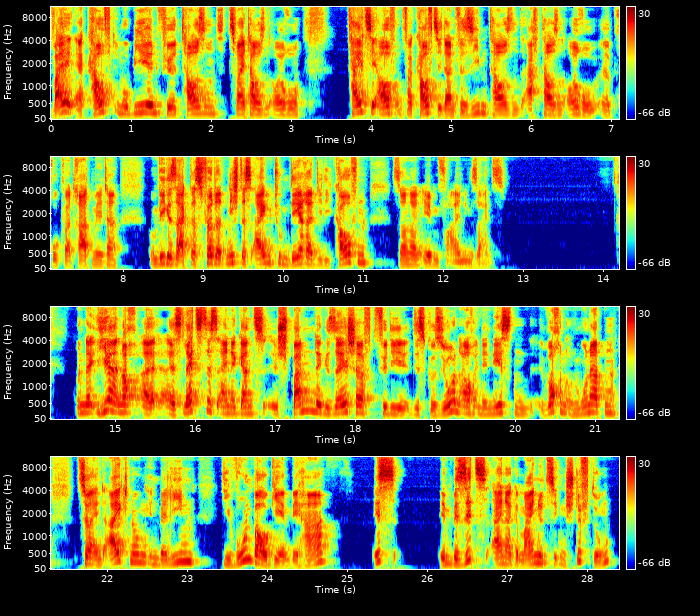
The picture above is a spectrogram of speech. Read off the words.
weil er kauft Immobilien für 1000, 2000 Euro, teilt sie auf und verkauft sie dann für 7000, 8000 Euro äh, pro Quadratmeter. Und wie gesagt, das fördert nicht das Eigentum derer, die die kaufen, sondern eben vor allen Dingen seins. Und hier noch äh, als letztes eine ganz spannende Gesellschaft für die Diskussion auch in den nächsten Wochen und Monaten zur Enteignung in Berlin. Die Wohnbau GmbH ist im Besitz einer gemeinnützigen Stiftung,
